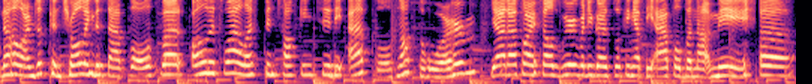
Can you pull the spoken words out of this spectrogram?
No, I'm just controlling this apple. But all this while, I've been talking to the apple, not the worm. Yeah, that's why I felt weird when you guys looking at the apple, but not me. Uh,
